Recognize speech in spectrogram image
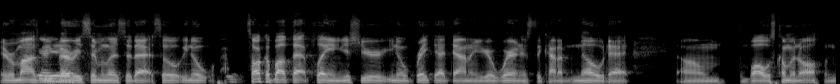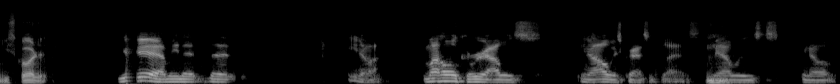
It reminds yeah, me yeah. very similar to that. So you know, talk about that play and just your you know break that down and your awareness to kind of know that um, the ball was coming off and you scored it. Yeah, I mean the, the you know my whole career I was you know I always crashed the glass. I mean I mm-hmm. was you know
